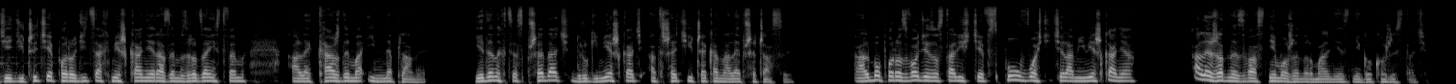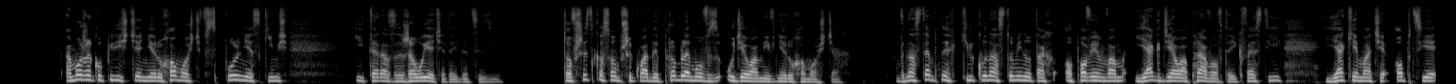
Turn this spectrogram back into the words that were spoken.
Dziedziczycie po rodzicach mieszkanie razem z rodzeństwem, ale każdy ma inne plany. Jeden chce sprzedać, drugi mieszkać, a trzeci czeka na lepsze czasy. Albo po rozwodzie zostaliście współwłaścicielami mieszkania, ale żadne z Was nie może normalnie z niego korzystać. A może kupiliście nieruchomość wspólnie z kimś i teraz żałujecie tej decyzji. To wszystko są przykłady problemów z udziałami w nieruchomościach. W następnych kilkunastu minutach opowiem Wam, jak działa prawo w tej kwestii, jakie macie opcje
